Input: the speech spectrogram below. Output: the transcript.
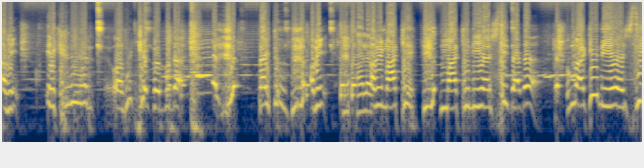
আমি এখানে আর অপেক্ষা করব না। তাই তো আমি আমি মাকে মাকে নিয়ে আসছি দাদা মাকে নিয়ে আসছি।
